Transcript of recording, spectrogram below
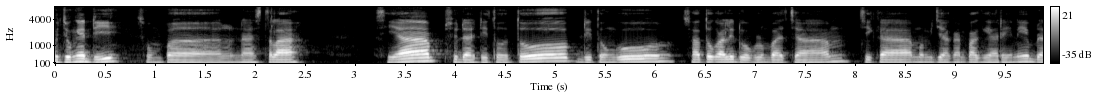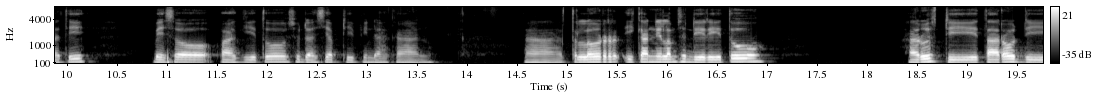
ujungnya disumpel. Nah, setelah siap, sudah ditutup, ditunggu 1 kali 24 jam. Jika memijahkan pagi hari ini berarti besok pagi itu sudah siap dipindahkan. Nah, telur ikan nilam sendiri itu harus ditaruh di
